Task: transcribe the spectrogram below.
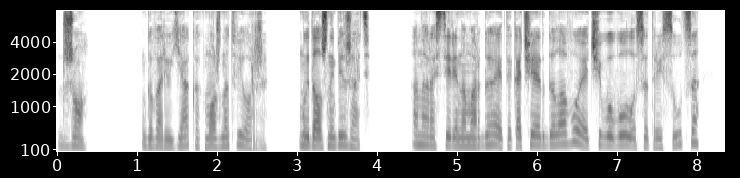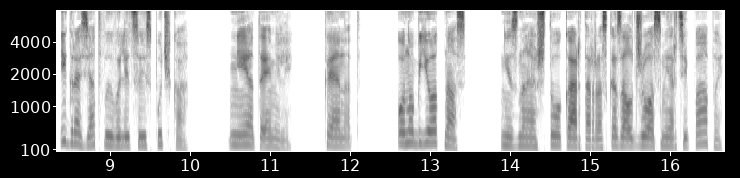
«Джо», — говорю я как можно тверже. Мы должны бежать». Она растерянно моргает и качает головой, отчего волосы трясутся и грозят вывалиться из пучка. «Нет, Эмили. Кеннет. Он убьет нас». Не знаю, что Картер рассказал Джо о смерти папы,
